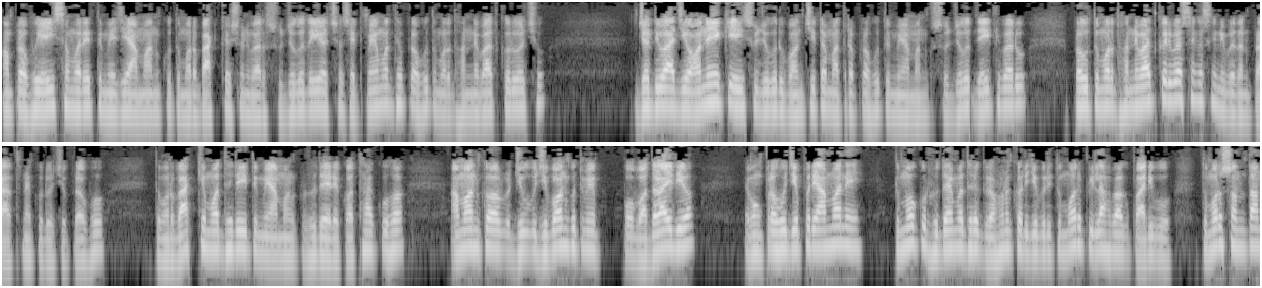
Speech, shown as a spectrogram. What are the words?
ହଁ ପ୍ରଭୁ ଏହି ସମୟରେ ତୁମେ ଯେ ଆମମାନଙ୍କୁ ତୁମର ବାକ୍ୟ ଶୁଣିବାର ସୁଯୋଗ ଦେଇଅଛ ସେଥିପାଇଁ ମଧ୍ୟ ପ୍ରଭୁ ତୁମର ଧନ୍ୟବାଦ କରୁଅଛୁ। ଯଦିଓ ଆଜି ଅନେକ ଏହି ସୁଯୋଗରୁ ବଞ୍ଚିତ ମାତ୍ର ପ୍ରଭୁ ତୁମେ ଆମମାନଙ୍କୁ ସୁଯୋଗ ଦେଇଥିବାରୁ ପ୍ରଭୁ ତୁମର ଧନ୍ୟବାଦ କରିବା ସଙ୍ଗେ ସଙ୍ଗେ ନିବେଦନ ପ୍ରାର୍ଥନା କରୁଅଛୁ। ପ୍ରଭୁ ତୁମର ବାକ୍ୟ ମଧ୍ୟ ଦେଇ ତୁମେ ଆମମାନଙ୍କ ହୃଦୟରେ କଥା କୁହ। ଆମମାନଙ୍କ ଜୀବନକୁ ତୁମେ ବଦଳାଇ ଦିଅ ଏବଂ ପ୍ରଭୁ ଯେପରି ଆମମାନେ ତୁମକୁ ହୃଦୟ ମଧ୍ୟରେ ଗ୍ରହଣ କରି ଯେପରି ତୁମର ପିଲା ହେବାକୁ ପାରିବୁ ତୁମର ସନ୍ତାନ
